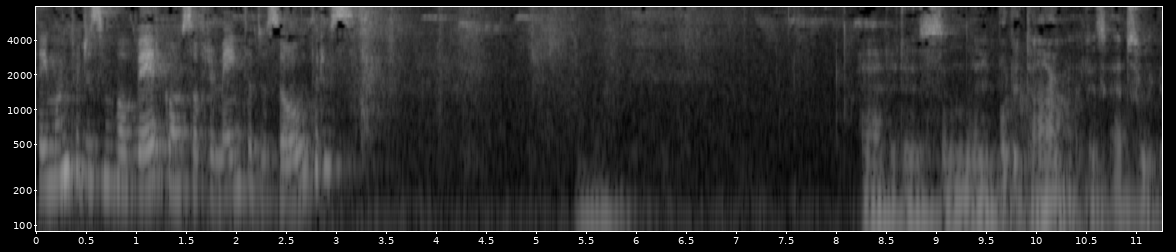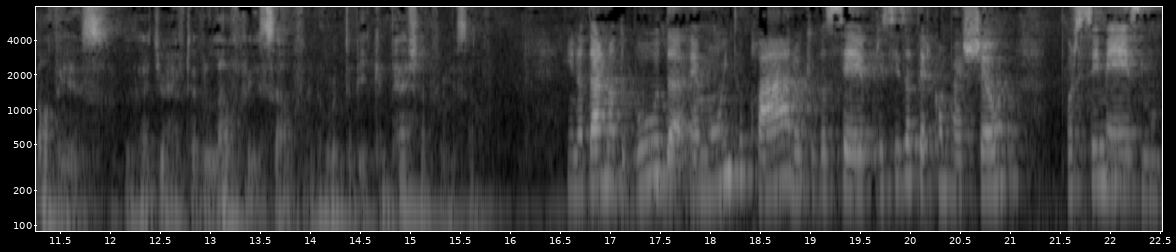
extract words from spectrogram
Tem muito de se envolver com o sofrimento dos outros, And it is in the Buddha Dharma, it is absolutely obvious that you have to have love for yourself in order to be compassionate for yourself. E no Dharma do Buda é muito claro que você precisa ter compaixão por si mesmo.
